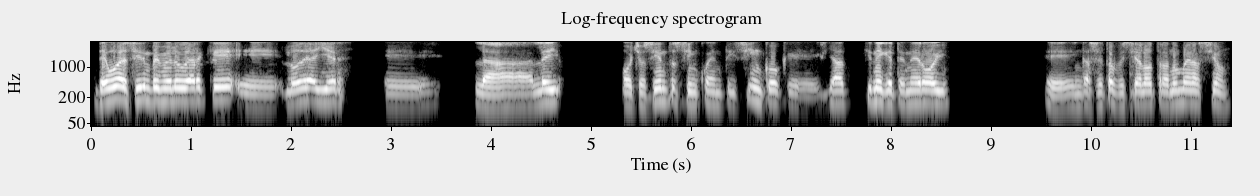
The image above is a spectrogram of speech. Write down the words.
Debo decir en primer lugar que eh, lo de ayer, la ley 855, que ya tiene que tener hoy en Gaceta Oficial otra numeración.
